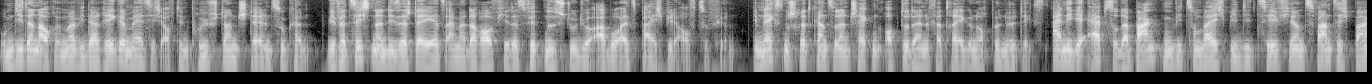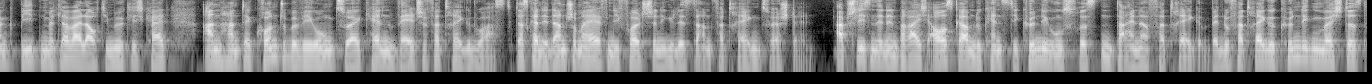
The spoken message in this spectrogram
um die dann auch immer wieder regelmäßig auf den Prüfstand stellen zu können. Wir verzichten an dieser Stelle jetzt einmal darauf, hier das Fitnessstudio-Abo als Beispiel aufzuführen. Im nächsten Schritt kannst du dann checken, ob du deine Verträge noch benötigst. Einige Apps oder Banken, wie zum Beispiel die C24 Bank, Bank bieten mittlerweile auch die Möglichkeit, anhand der Kontobewegungen zu erkennen, welche Verträge du hast. Das kann dir dann schon mal helfen, die vollständige Liste an Verträgen zu erstellen. Abschließend in den Bereich Ausgaben, du kennst die Kündigungsfristen deiner Verträge. Wenn du Verträge kündigen möchtest,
